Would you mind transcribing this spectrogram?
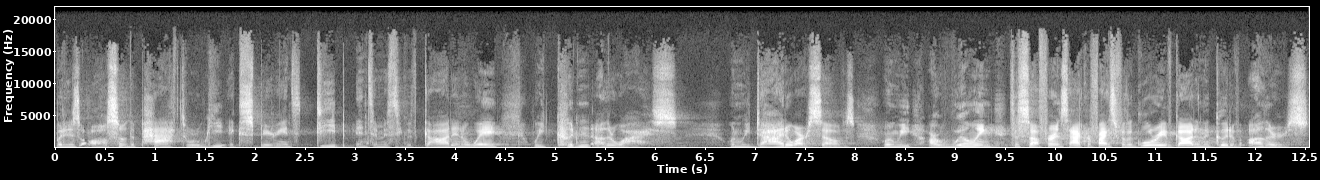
But it is also the path to where we experience deep intimacy with God in a way we couldn't otherwise when we die to ourselves, when we are willing to suffer and sacrifice for the glory of God and the good of others.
